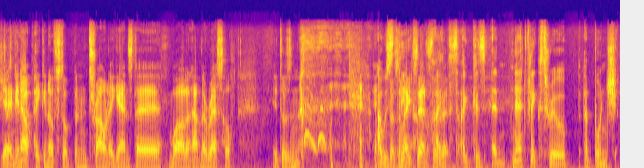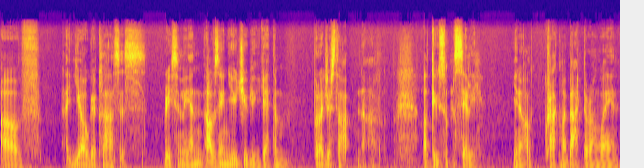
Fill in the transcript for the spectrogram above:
Yeah, if you're not picking up stuff and throwing it against the wall and having a wrestle, it doesn't. I was doesn't make sense. Because uh, Netflix threw up a bunch of uh, yoga classes recently, and obviously on YouTube you could get them. But I just thought, no, I'll, I'll do something silly. You know, I'll crack my back the wrong way and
